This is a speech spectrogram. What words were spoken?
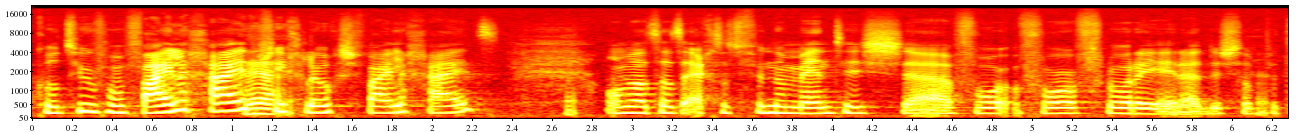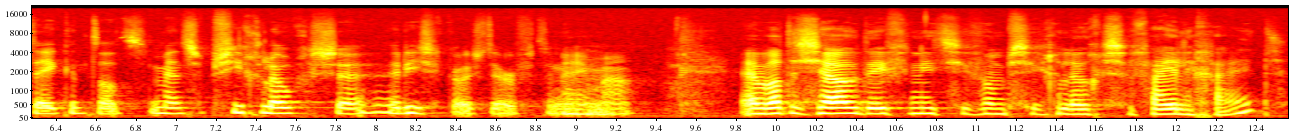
cultuur van veiligheid, Ja. psychologische veiligheid. Omdat dat echt het fundament is voor, voor floreren. Dus dat betekent dat mensen psychologische risico's durven te nemen. En wat is jouw definitie van psychologische veiligheid?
